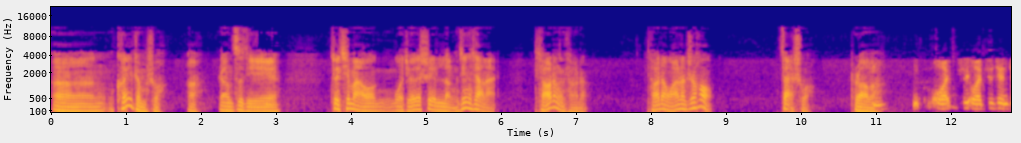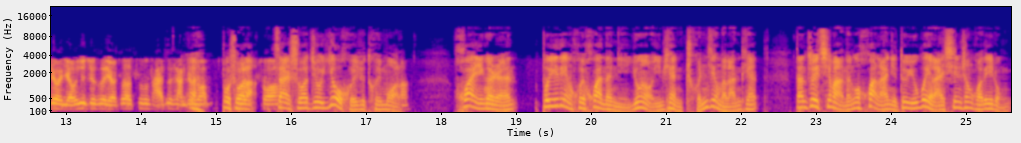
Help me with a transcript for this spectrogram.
嗯，可以这么说。啊，让自己最起码我我觉得是冷静下来，调整调整，调整完了之后再说，知道吧？我之我之前就犹豫，就是有时候是不是还是想就说、不说了，说再说就又回去推磨了，换一个人不一定会换的你拥有一片纯净的蓝天，但最起码能够换来你对于未来新生活的一种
